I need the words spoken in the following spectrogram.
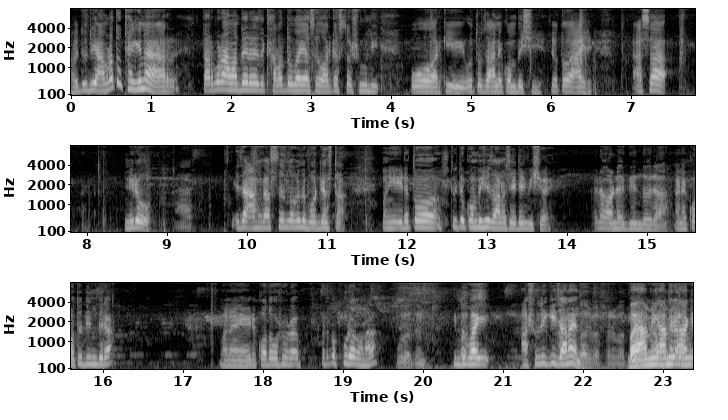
হয়তো যদি আমরা তো থাকি না, আর তারপর আমাদের খালাতো ভাই আছে, ওর কাছ তো শুনি, ও আর কি, ও তো জানে কম বেশি, যত আয়। আচ্ছা নিরো। এই যে আম গাছের লগে যে বট গাছটা মানে এটা তো তুই তো কম বেশি জানাস এটার বিষয়। এটা অনেক দিন ধরে মানে কতদিন ধরে মানে এটা কত বছর এটা তো পুরানো না? পুরাতন। কিন্তু ভাই আসলে কি জানেন? ভাই আমি আমি আমি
